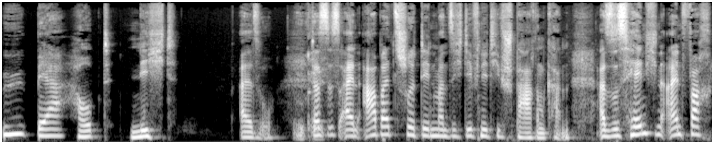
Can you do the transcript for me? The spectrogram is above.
überhaupt nicht. Also, okay. das ist ein Arbeitsschritt, den man sich definitiv sparen kann. Also das Hähnchen einfach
